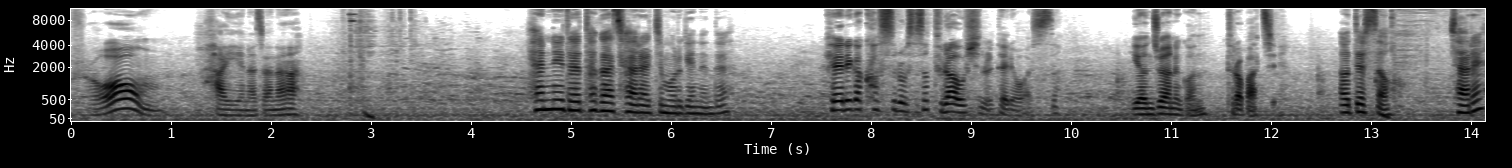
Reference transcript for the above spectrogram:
그럼 하이에나잖아. 헨리 데타가 잘할지 모르겠는데. 캐리가 커스롯에서 드라우신을 데려왔어. 연주하는 건 들어봤지. 어땠어? 잘해?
